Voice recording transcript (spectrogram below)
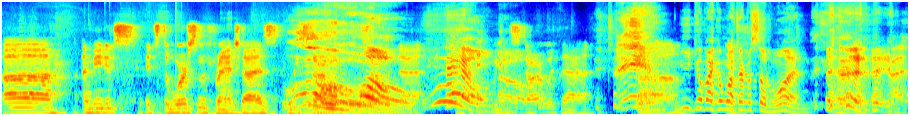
Uh, I mean, it's it's the worst in the franchise. We can Ooh. start, we can start with that. Hell We no! can start with that. you Um, go back and watch if- episode one. I,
